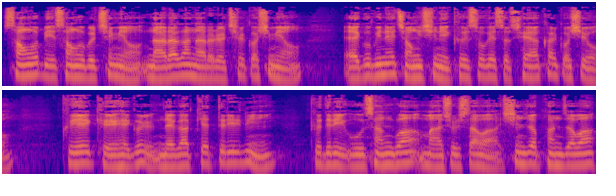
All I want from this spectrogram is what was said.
성읍이 성읍을 치며 나라가 나라를 칠 것이며 애굽인의 정신이 그 속에서 쇠약할 것이요. 그의 계획을 내가 깨뜨리니 그들이 우상과 마술사와 신접한 자와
